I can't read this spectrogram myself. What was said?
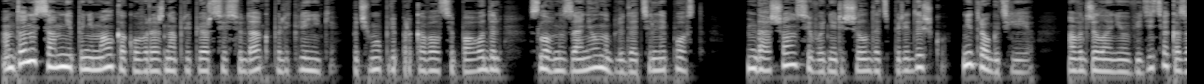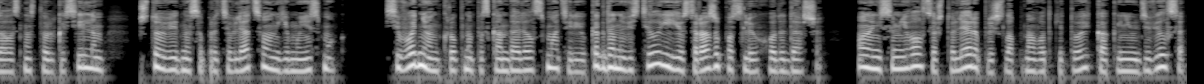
Антон и сам не понимал, какого рожна приперся сюда, к поликлинике, почему припарковался поодаль, словно занял наблюдательный пост. Даша он сегодня решил дать передышку, не трогать ее, а вот желание увидеть оказалось настолько сильным, что, видно, сопротивляться он ему не смог. Сегодня он крупно поскандалил с матерью, когда навестил ее сразу после ухода Даши. Он и не сомневался, что Лера пришла по наводке той, как и не удивился,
